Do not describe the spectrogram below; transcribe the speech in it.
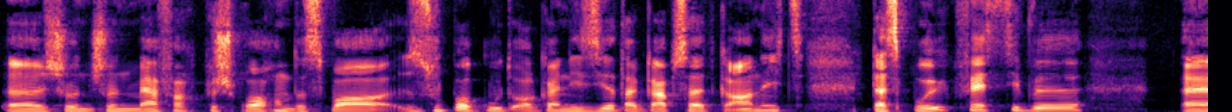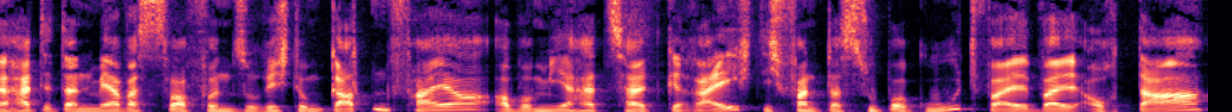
äh, schon, schon mehrfach besprochen. Das war super gut organisiert, da gab es halt gar nichts. Das Bulk Festival äh, hatte dann mehr was zwar von so Richtung Gartenfeier, aber mir hat es halt gereicht. Ich fand das super gut, weil, weil auch da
